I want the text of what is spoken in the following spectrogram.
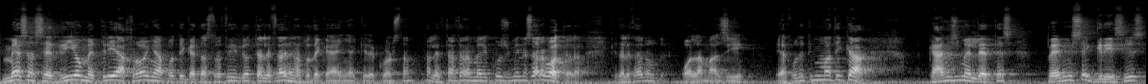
μέσα σε 2 με 3 χρόνια από την καταστροφή, διότι τα λεφτά δεν ήταν το 19 κύριε Κώστα, τα λεφτά ήρθαν μερικούς μήνες αργότερα. Και τα λεφτά έρχονται όλα μαζί έρχονται τιμηματικά. Κάνεις μελέτες, παίρνεις εγκρίσεις,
